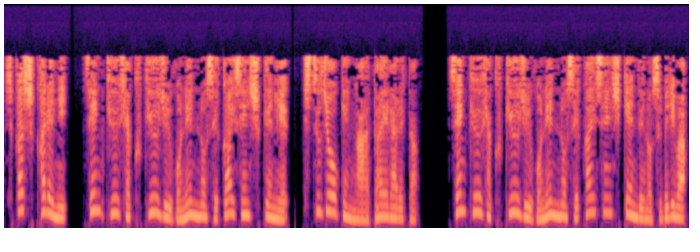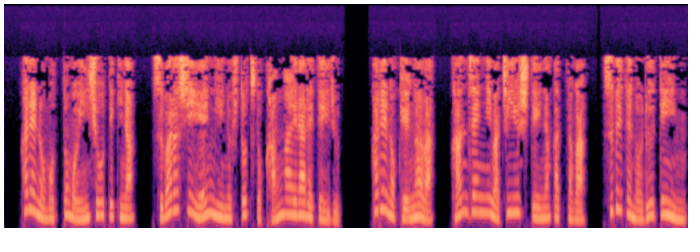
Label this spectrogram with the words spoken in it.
しかし彼に1995年の世界選手権へ出場権が与えられた。1995年の世界選手権での滑りは彼の最も印象的な素晴らしい演技の一つと考えられている。彼の怪我は完全には治癒していなかったが、すべてのルーティーン、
